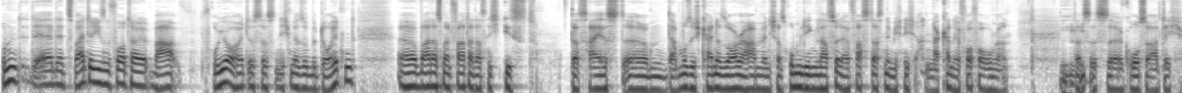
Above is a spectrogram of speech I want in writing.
und der, der zweite Riesenvorteil war früher, heute ist das nicht mehr so bedeutend, äh, war, dass mein Vater das nicht isst. Das heißt, ähm, da muss ich keine Sorge haben, wenn ich das rumliegen lasse, der fasst das nämlich nicht an. Da kann er vorverhungern. Mhm. Das ist äh, großartig.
